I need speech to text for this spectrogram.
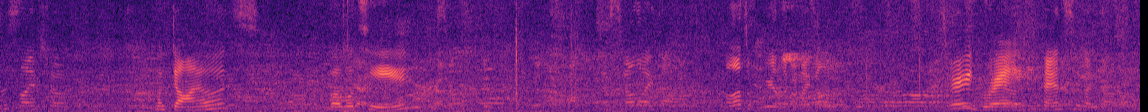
The slideshow. McDonald's, bubble tea. I smell the McDonald's. Oh, that's a weird looking McDonald's. It's very gray. Fancy McDonald's.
